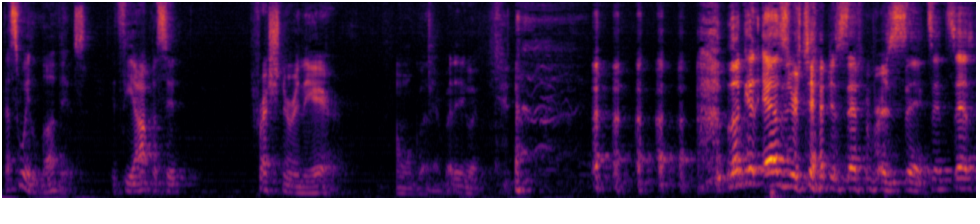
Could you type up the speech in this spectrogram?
That's the way love is. It's the opposite freshener in the air. I won't go there, but anyway. Look at Ezra chapter 7, verse 6. It says,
